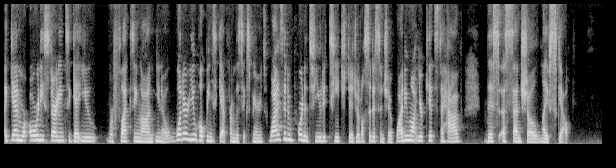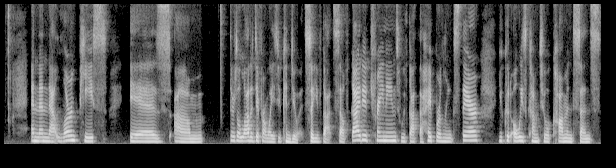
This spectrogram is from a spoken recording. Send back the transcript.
Again, we're already starting to get you reflecting on, you know, what are you hoping to get from this experience? Why is it important to you to teach digital citizenship? Why do you want your kids to have this essential life skill? And then that learn piece is um, there's a lot of different ways you can do it. So you've got self guided trainings, we've got the hyperlinks there. You could always come to a common sense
